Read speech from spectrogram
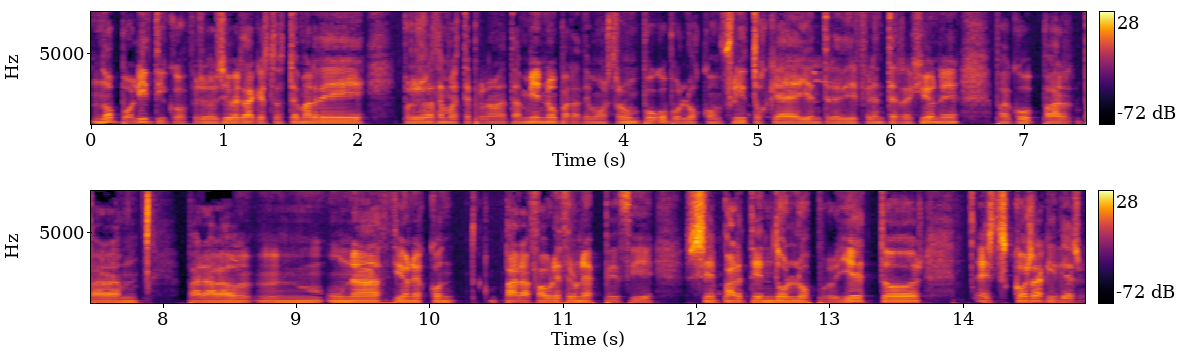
no políticos, pero sí es verdad que estos temas de. Por eso hacemos este programa también, ¿no? Para demostrar un poco pues, los conflictos que hay entre diferentes regiones, para, para, para, para mm, unas acciones para favorecer una especie se parten dos los proyectos. Es cosa que dices,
